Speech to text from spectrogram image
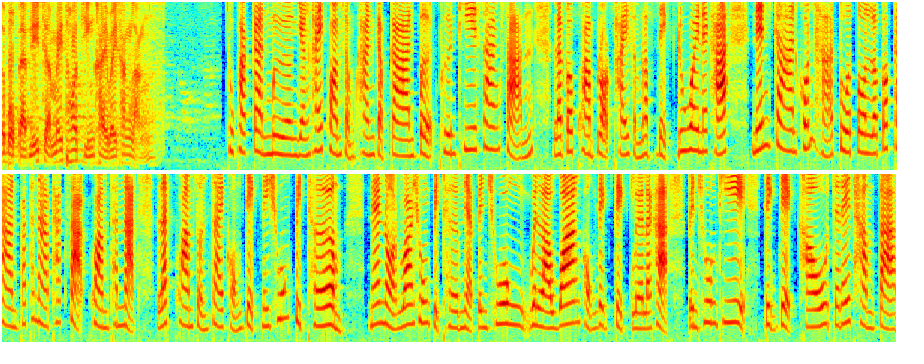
ระบบแบบนี้จะไม่ทอดทิ้งใครไว้ข้างหลัง ทุกพักการเมืองยังให้ความสำคัญกับการเปิดพื้นที่สร้างสรรค์ และก็ความปลอดภัยสำหรับเด็กด้วยนะคะ เน้นการค้นหาตัวตนแล้วก็การพัฒนาทักษะความถนัด และความสนใจของเด็กในช่วงปิดเทอม แน่นอนว่าช่วงปิดเทอมเนี่ยเป็นช่วงเวลาว่างของเด็กๆเลยละค่ะ เป็นช่วงที่เด็กๆเเขาจะได้ทำตาม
